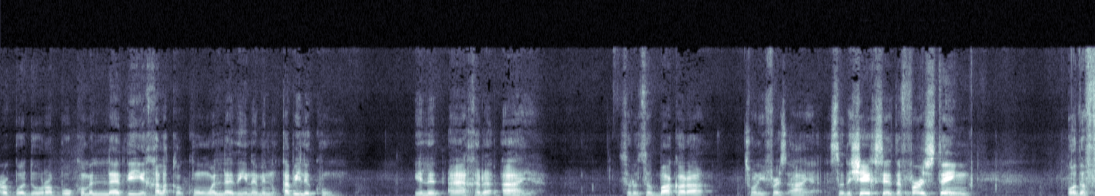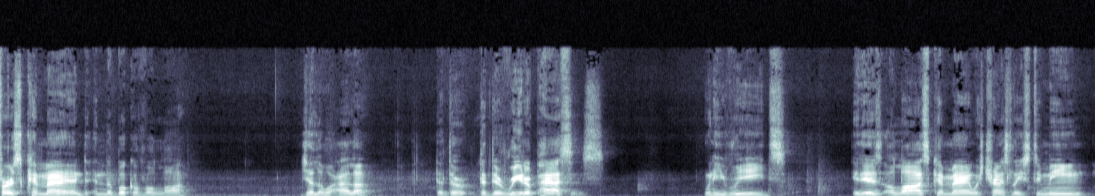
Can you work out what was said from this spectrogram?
اعبدوا ربكم الذي خلقكم والذين من قبلكم إلى الآخر آية Surah Al-Baqarah 21st ayah So the Shaykh says the first thing or the first command in the book of Allah Jalla wa ala, that the, that the reader passes when he reads it is Allah's command which translates to mean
